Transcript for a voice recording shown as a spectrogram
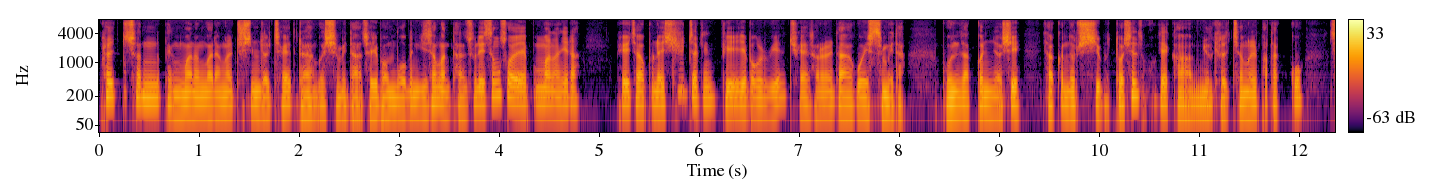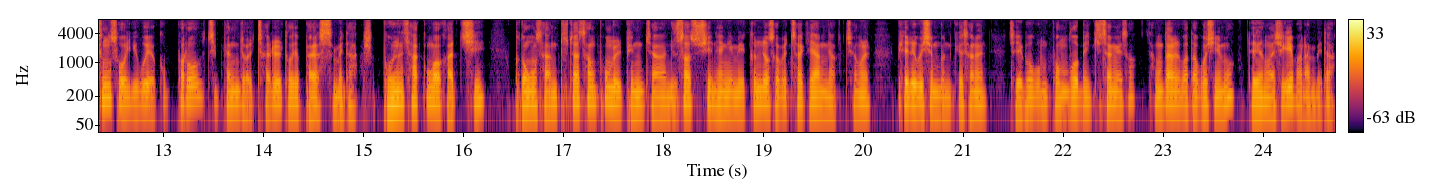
8,100만 원가량을 추심 절차에 들어간 것입니다. 저희 법무법인 기성은 단순히 승소에 뿐만 아니라 피해자분의 실질적인 피해 회복을 위해 최선을 다하고 있습니다. 본 사건 역시 사건 접수 시부터 신속하게 가압류 결정을 받았고 승소 이후에 곧바로 집행 절차를 도입하였습니다. 본 사건과 같이 부동산 투자 상품을 빙자한 유사수신 행위 및 금전소비자 계약 약정을 피해를 입으신 분께서는 제법은 법무법인 기성에서 상담을 받아보신 후 대응하시기 바랍니다.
